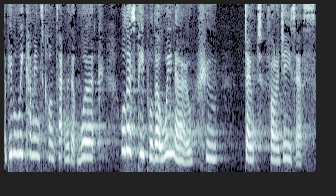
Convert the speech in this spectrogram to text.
the people we come into contact with at work, all those people that we know who don't follow Jesus.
